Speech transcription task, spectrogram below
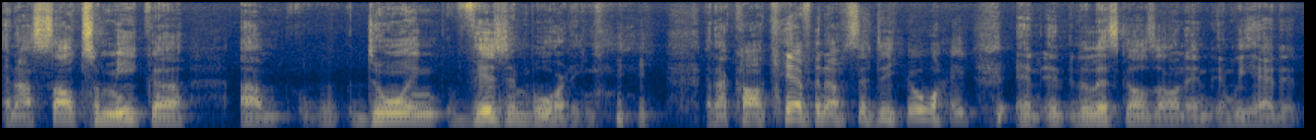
and I saw Tamika um, doing vision boarding. and I called Kevin up, and said, to your wife? And, and, the list goes on, and, and we had it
